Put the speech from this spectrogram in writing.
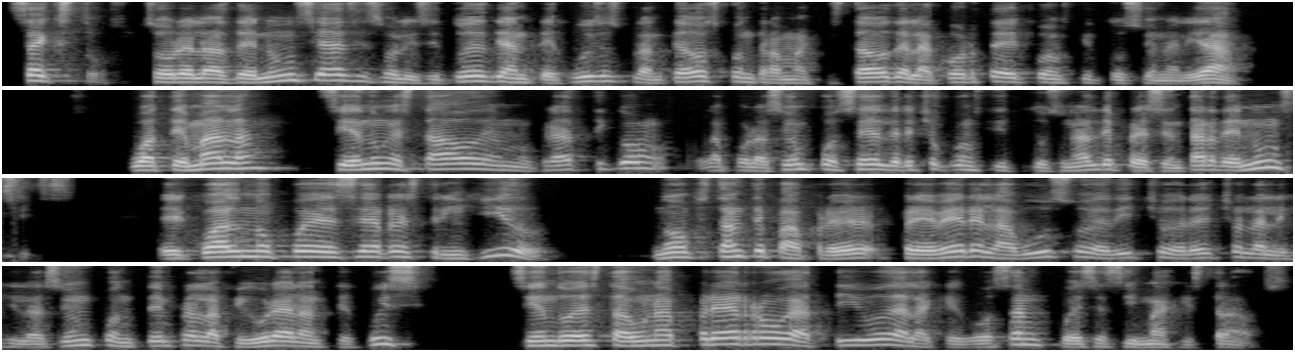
Sexto, sobre las denuncias y solicitudes de antejuicios planteados contra magistrados de la Corte de Constitucionalidad. Guatemala, siendo un Estado democrático, la población posee el derecho constitucional de presentar denuncias el cual no puede ser restringido. No obstante, para prever, el abuso de dicho derecho, la legislación contempla la figura del antejuicio, siendo esta una prerrogativa de la que gozan jueces y magistrados.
